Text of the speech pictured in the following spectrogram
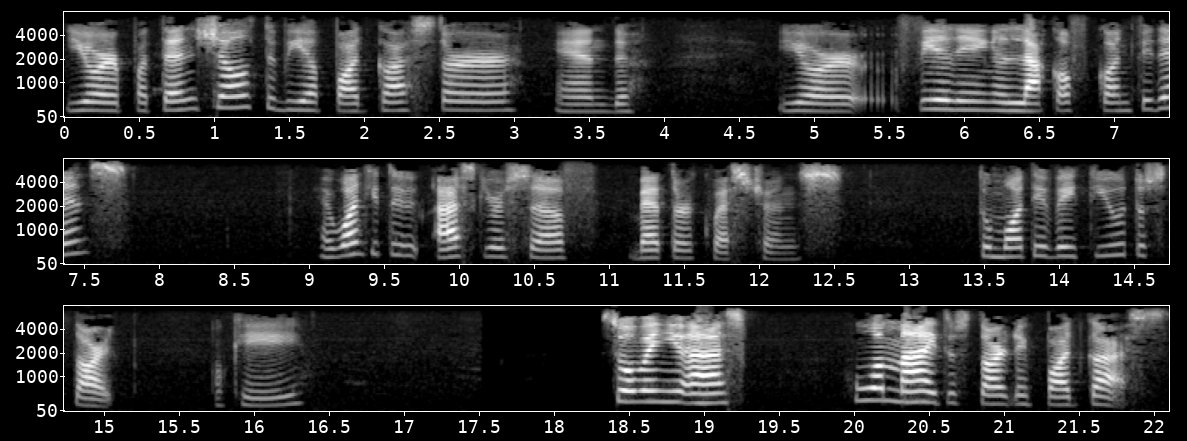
your potential to be a podcaster and you're feeling lack of confidence, I want you to ask yourself better questions to motivate you to start. Okay? So when you ask, who am I to start a podcast?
